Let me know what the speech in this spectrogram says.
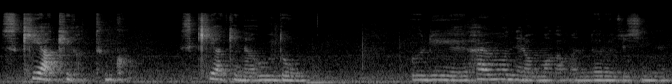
스키야키 같은 거. 스키야키나 우동. 우리 할머니랑 엄마가 만들어주시는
